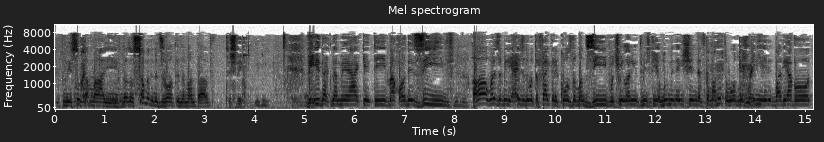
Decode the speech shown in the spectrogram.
nisuch hamayim. Those are some of the mitzvot in the month of Tishri. V'hidak namea ketiv b'chodesh ziv. Oh, what does the Bili Eizer do with the fact that it calls the month Ziv, which we're learning it means the illumination. That's the month that the world was radiated by the Avot.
